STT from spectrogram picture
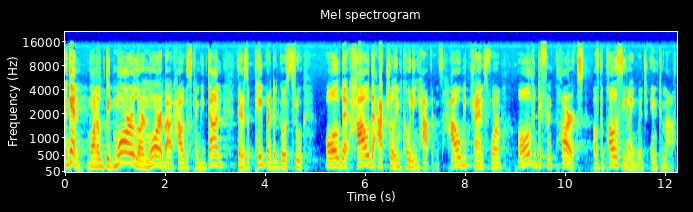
Again, want to dig more, learn more about how this can be done, there's a paper that goes through all the, how the actual encoding happens, how we transform all the different parts of the policy language into math.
